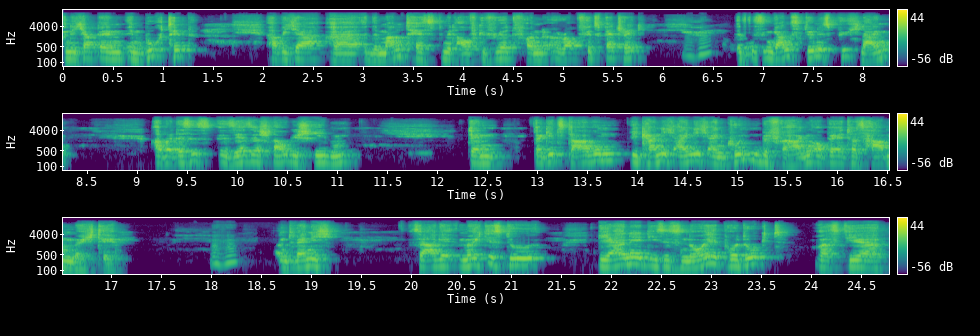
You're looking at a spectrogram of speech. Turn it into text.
Und ich habe im, im Buchtipp habe ich ja äh, The Mom Test mit aufgeführt von Rob Fitzpatrick. Mhm. Das ist ein ganz dünnes Büchlein, aber das ist sehr, sehr schlau geschrieben. Denn da geht es darum, wie kann ich eigentlich einen Kunden befragen, ob er etwas haben möchte. Mhm. Und wenn ich sage, möchtest du gerne dieses neue Produkt, was dir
